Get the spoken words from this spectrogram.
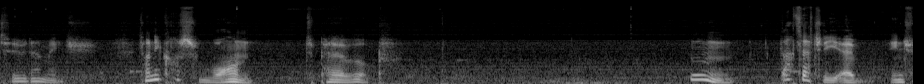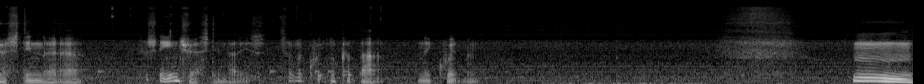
Two damage. It only costs one to pair up. Hmm, that's actually uh, interesting. Uh, actually interesting. That is. Let's have a quick look at that and equipment. Hmm.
